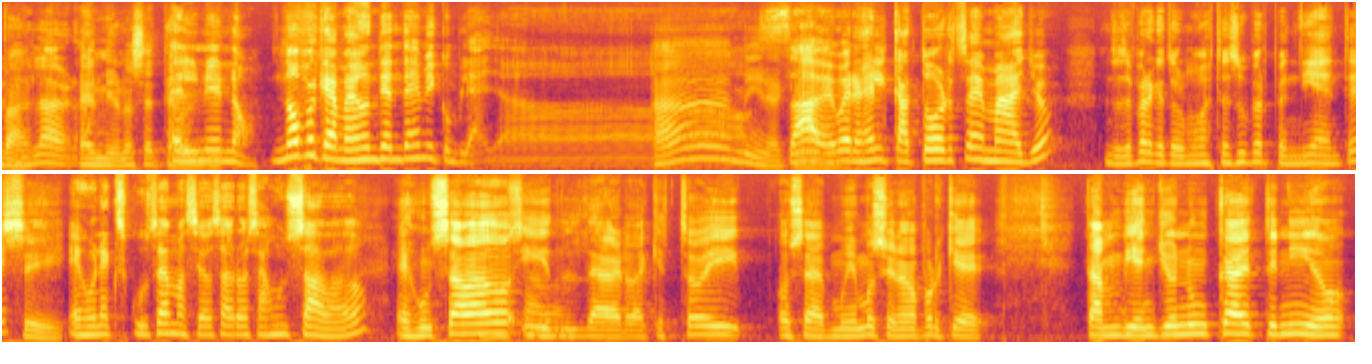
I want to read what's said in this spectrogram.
Va, es la verdad. el mío no se te El olvida. mío no. No, porque además es un día antes de mi cumpleaños. Ah, mira. ¿Sabe? Bueno, es el 14 de mayo. Entonces, para que todo el mundo esté súper pendiente. Sí. Es una excusa demasiado sabrosa. Es un sábado. Es un sábado Es un y la verdad que estoy, o sea, muy emocionado porque también yo nunca he tenido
